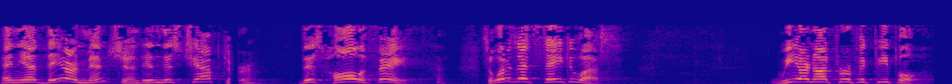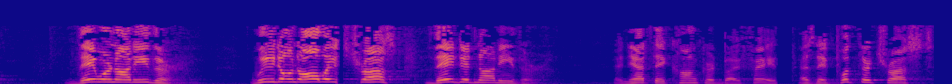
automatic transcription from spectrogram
And yet they are mentioned in this chapter, this hall of faith. So what does that say to us? We are not perfect people. They were not either. We don't always trust. They did not either. And yet they conquered by faith as they put their trust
